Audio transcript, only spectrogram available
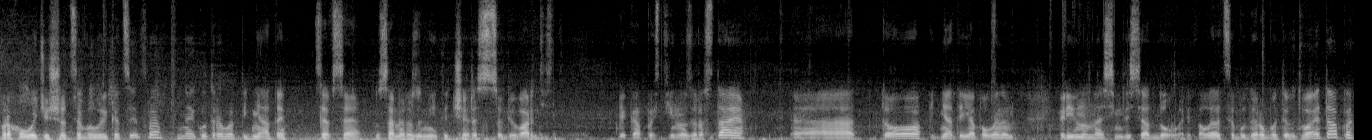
Враховуючи, що це велика цифра, на яку треба підняти, це все, ну самі розумієте, через собівартість, яка постійно зростає, е, то підняти я повинен рівно на 70 доларів. Але це буде робити в два етапи.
